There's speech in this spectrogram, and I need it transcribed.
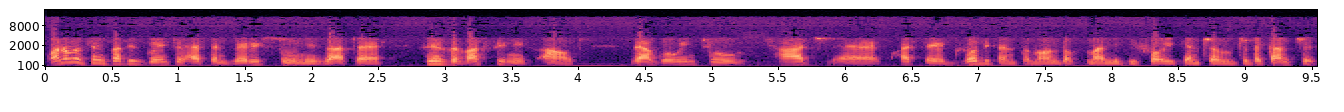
One of the things that is going to happen very soon is that uh, since the vaccine is out, they are going to charge uh, quite an exorbitant amount of money before you can travel to the country.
